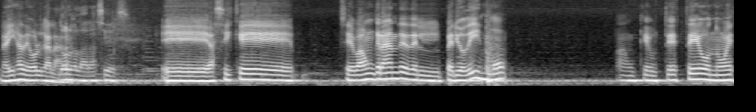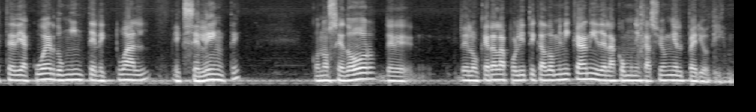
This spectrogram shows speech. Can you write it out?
la hija de Olga Lara. Olga Lara, así es. Eh, así que se va un grande del periodismo, aunque usted esté o no esté de acuerdo, un intelectual excelente, conocedor de, lo que era la política dominicana y de la comunicación y el periodismo.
